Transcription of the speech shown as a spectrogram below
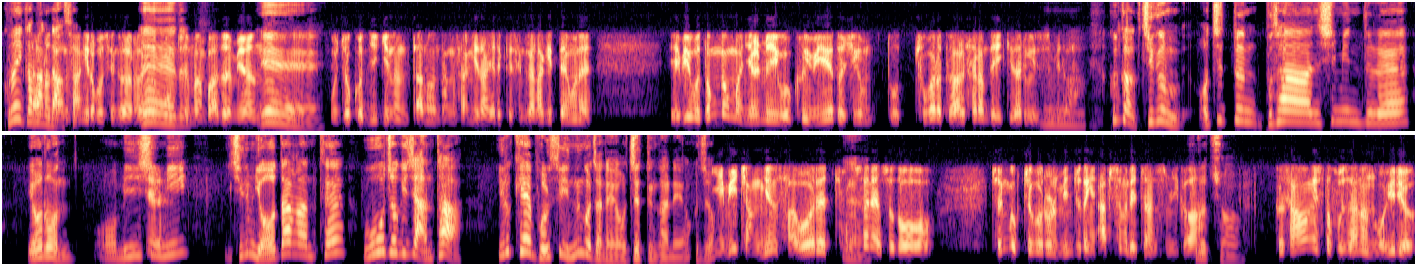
그러니까 막 따는 나. 당상이라고 생각을 하고 예, 공천만 받으면 예. 무조건 이기는 따는 당상이다 이렇게 생각을 하기 때문에 예비후보 등록만 10명이고 그 위에도 지금 또 추가로 더 할 사람들이 기다리고 있습니다. 음, 그러니까 지금 어쨌든 부산 시민들의 여론, 어, 민심이 예. 지금 여당한테 우호적이지 않다. 이렇게 볼 수 있는 거잖아요. 어쨌든 간에요. 그죠? 이미 작년 4월에 총선에서도 전국적으로는 민주당이 압승을 했지 않습니까? 그렇죠. 그 상황에서도 부산은 오히려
